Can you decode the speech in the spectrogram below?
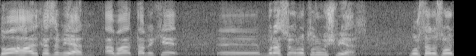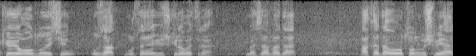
Doğa harikası bir yer. Ama tabii ki e, burası unutulmuş bir yer. Bursa'nın son köyü olduğu için uzak Bursa'ya 100 kilometre mesafede. Hakikaten unutulmuş bir yer.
